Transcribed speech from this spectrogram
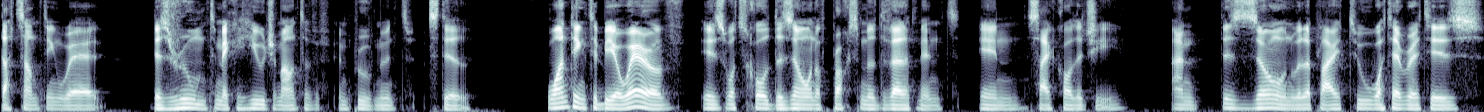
that's something where there's room to make a huge amount of improvement still. One thing to be aware of is what's called the zone of proximal development in psychology. And this zone will apply to whatever it is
